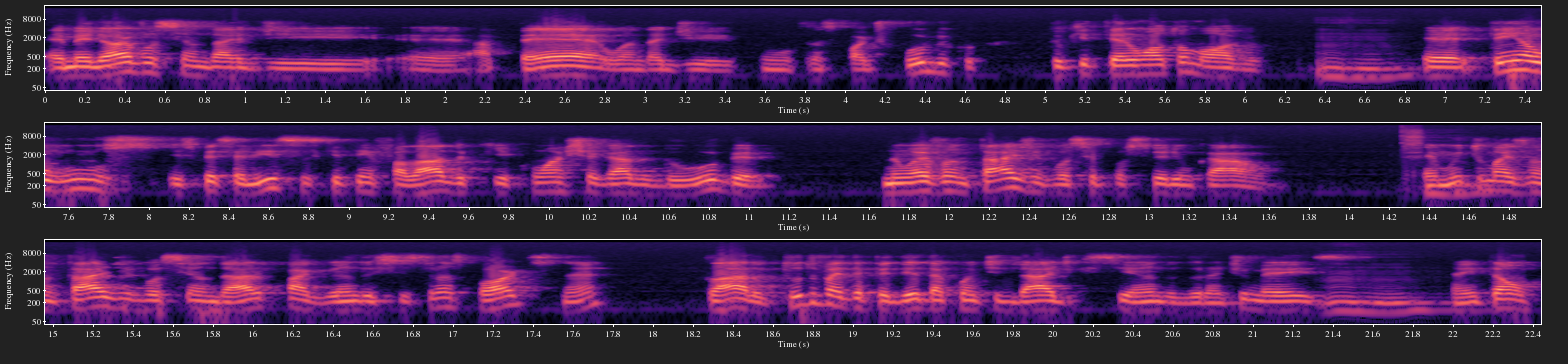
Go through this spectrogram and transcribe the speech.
É melhor você andar de é, a pé ou andar de com transporte público do que ter um automóvel. Uhum. É, tem alguns especialistas que têm falado que com a chegada do Uber não é vantagem você possuir um carro. É Sim. É muito mais vantagem você andar pagando esses transportes, né? Claro, tudo vai depender da quantidade que se anda durante o mês. Uhum. Né? Então,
